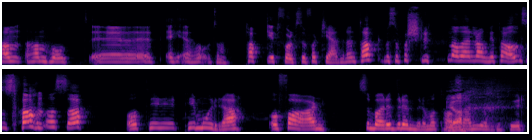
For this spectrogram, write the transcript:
han, han holdt eh, sånn, takket folk som fortjener en takk, men så på slutten av den lange talen så sa han også Og til, til mora og faren som bare drømmer om å ta Ja. seg en joggetur.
